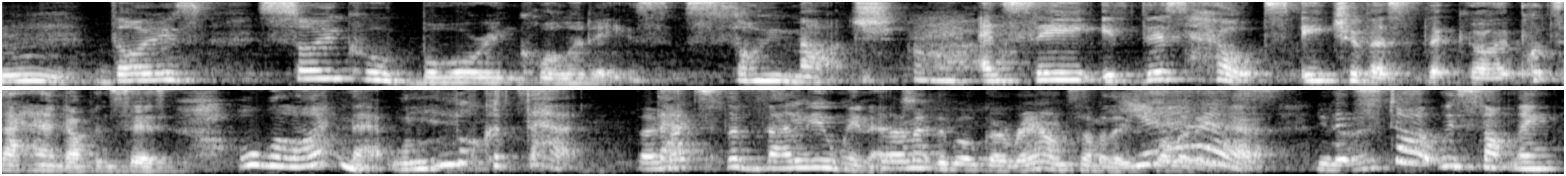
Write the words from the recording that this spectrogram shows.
Mm. those so called boring qualities so much Oh. and see if this helps each of us that go puts our hand up and says, Oh, well, I'm that. Well, look at that. They That's make- the value in it. They make the world go round. Some of these Yeah. qualities. You know. Let's start with something.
